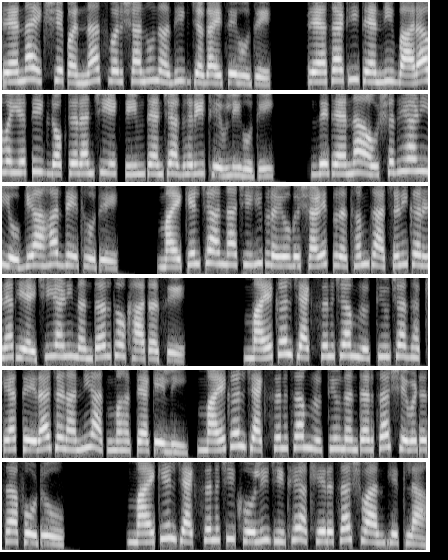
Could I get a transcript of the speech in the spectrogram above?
त्यांना एकशे पन्नास वर्षांहून अधिक जगायचे होते. त्यासाठी त्यांनी बारा वैयक्तिक डॉक्टरांची एक टीम त्यांच्या घरी ठेवली होती जे त्यांना औषधे आणि योग्य आहार देत होते. मायकेलच्या अन्नाचीही प्रयोगशाळेत प्रथम चाचणी करण्यात यायची आणि नंतर तो खात असे. मायकल जॅक्सनच्या मृत्यूच्या धक्क्या तेरा जणांनी आत्महत्या केली. मायकल जॅक्सनचा मृत्यूनंतरचा शेवटचा फोटो. मायकेल जॅक्सनची खोली जिथे अखेरचा श्वास घेतला.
